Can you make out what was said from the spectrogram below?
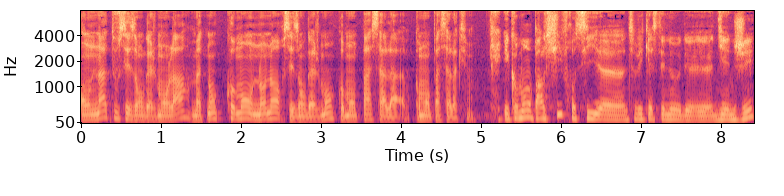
on a tous ces engagements-là. Maintenant, comment on honore ces engagements? Comment on passe à la, comment on passe à l'action? Et comment on parle chiffres aussi, euh, Sophie Casteno d'ING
